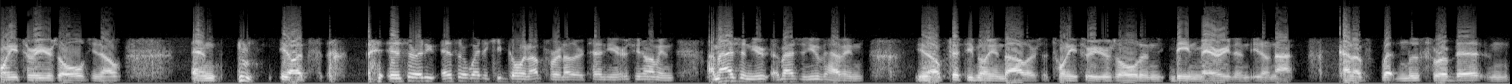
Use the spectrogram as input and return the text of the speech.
23 years old. You know, and you know it's is there any is there a way to keep going up for another ten years? You know, I mean, imagine you imagine you having, you know, fifty million dollars at twenty three years old and being married and you know not kind of letting loose for a bit and.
